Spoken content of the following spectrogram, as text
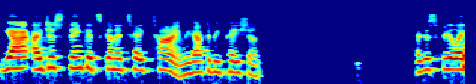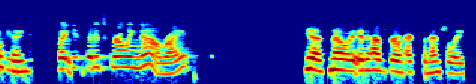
Yeah, I just think it's going to take time. You have to be patient. I just feel like you, Okay. need- but you- but it's growing now, right? Yes. No, it has grown exponentially,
